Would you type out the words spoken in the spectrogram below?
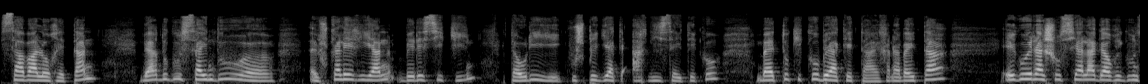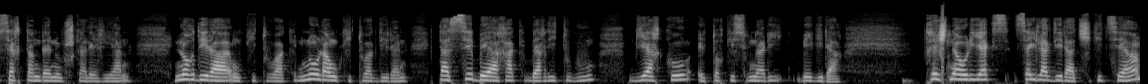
zabal horretan, behar dugu zaindu uh, Euskal Herrian bereziki, eta hori ikuspegiak argi zaiteko, ba, tokiko beak eta, egan baita, egoera soziala gaur egun zertan den Euskal Herrian. Nor dira unkituak, nola unkituak diren, eta ze beharrak behar ditugu biharko etorkizunari begira. Tresna horiek zailak dira txikitzea,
